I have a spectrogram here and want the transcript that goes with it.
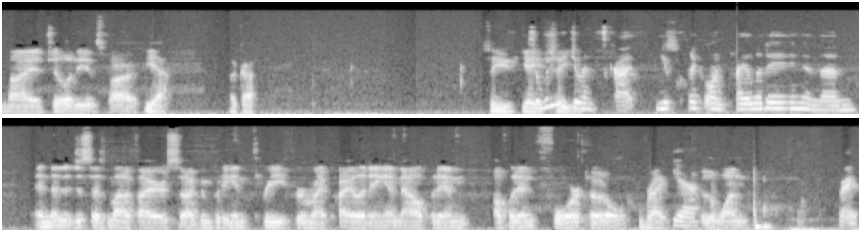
My agility is five. Yeah. Okay. So you yeah so what so are you you- doing, Scott? You click on piloting and then and then it just says modifiers. So I've been putting in three for my piloting, and now I'll put in I'll put in four total right. yeah, for the one. right.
